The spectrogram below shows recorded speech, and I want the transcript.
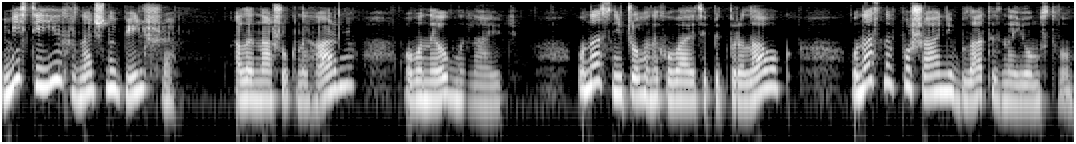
в місті їх значно більше, але нашу книгарню вони обминають. У нас нічого не ховається під прилавок, у нас не в пошані блати знайомство.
